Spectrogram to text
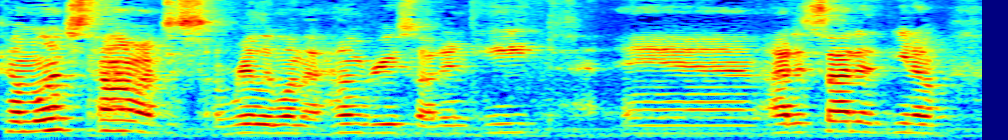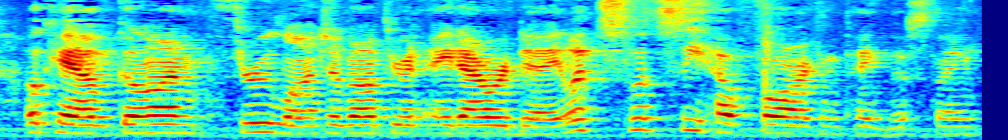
come lunchtime, I just I really wasn't that hungry, so I didn't eat. And I decided, you know, okay, I've gone through lunch. I've gone through an eight-hour day. Let's let's see how far I can take this thing.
